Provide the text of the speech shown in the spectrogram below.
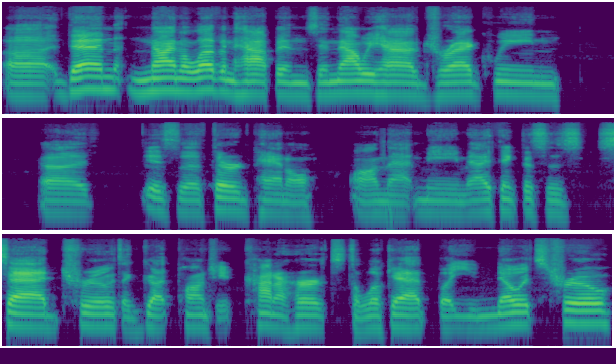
Uh, then 9 11 happens, and now we have drag queen uh, is the third panel on that meme. And I think this is sad, true. It's a gut punch. It kind of hurts to look at, but you know it's true.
